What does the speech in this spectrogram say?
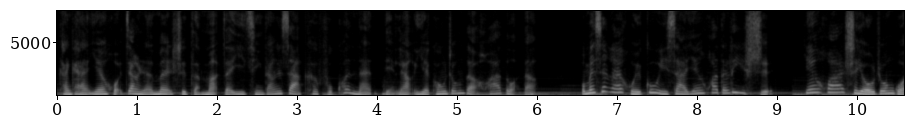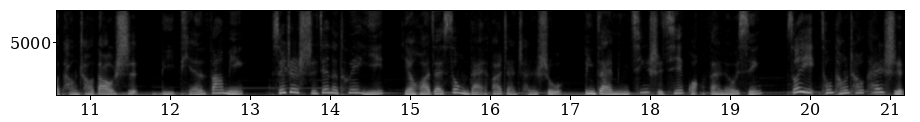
看看烟火匠人们是怎么在疫情当下克服困难，点亮夜空中的花朵的。我们先来回顾一下烟花的历史。烟花是由中国唐朝道士李田发明，随着时间的推移。烟花在宋代发展成熟，并在明清时期广泛流行，所以从唐朝开始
